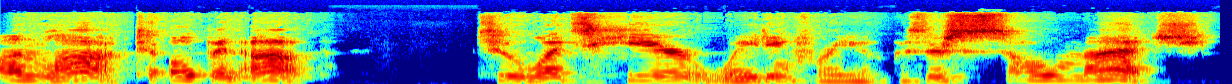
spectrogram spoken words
unlock, to open up to what's here waiting for you, because there's so much.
